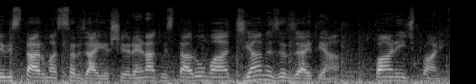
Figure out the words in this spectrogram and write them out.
એ વિસ્તારમાં સર્જાઈ હશે? રહેણાંક વિસ્તારોમાં જ્યાં નજર જાય ત્યાં પાણી જ પાણી.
